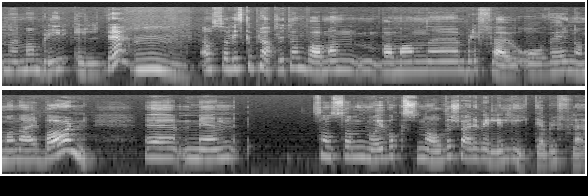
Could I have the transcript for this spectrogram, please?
når man blir eldre. Altså, Vi skal prate litt om hva man, hva man eh, blir flau over når man er barn. Eh, men sånn som nå i voksen alder, så er det veldig lite jeg blir flau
